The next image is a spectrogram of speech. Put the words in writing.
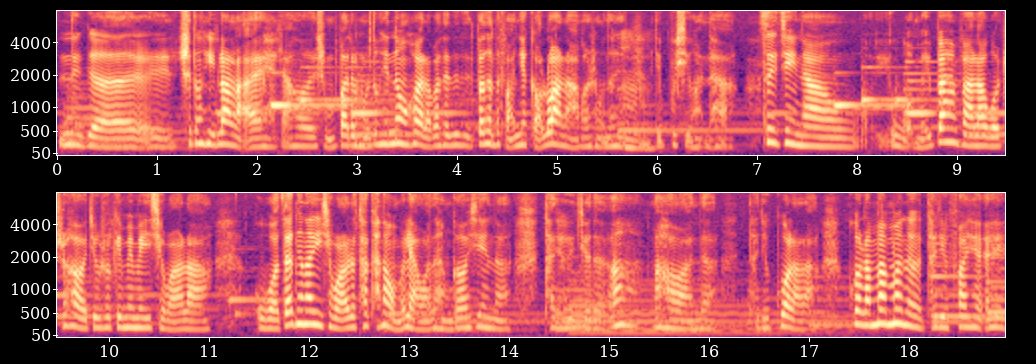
那个呃吃东西乱来，然后什么把什么东西弄坏了，把他的把他的房间搞乱了，把什么东西、嗯就不喜欢她。最近呢，我我没办法了，我只好就是跟妹妹一起玩了。我在跟她一起玩的，她看到我们俩玩的很高兴呢，她就会觉得啊蛮好玩的，她就过来了。过来慢慢的，她就发现哎，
